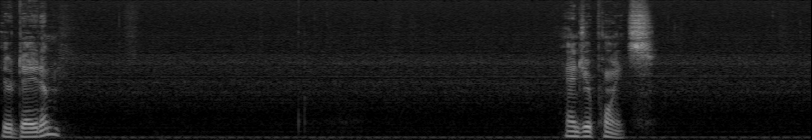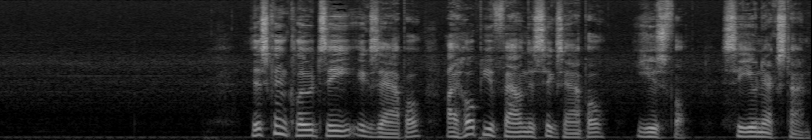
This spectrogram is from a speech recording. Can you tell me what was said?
your datum and your points. This concludes the example. I hope you found this example useful. See you next time.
